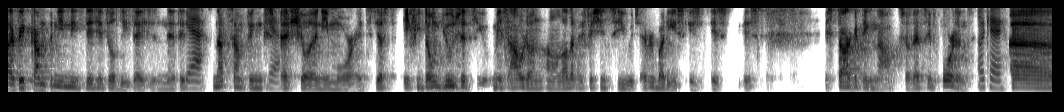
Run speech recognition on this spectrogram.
every company needs digital these days, isn't it? It's, yeah. it's not something special yeah. anymore. It's just if you don't use it, you miss out on, on a lot of efficiency, which everybody is is is is, is targeting now. So that's important. Okay. Uh,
